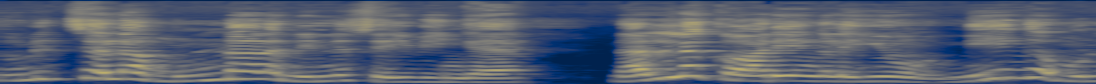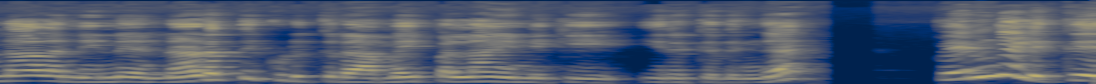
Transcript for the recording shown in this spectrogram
துணிச்சலாக முன்னால் நின்று செய்வீங்க. நல்ல காரியங்களையும் நீங்கள் முன்னால் நின்று நடத்தி கொடுக்குற அமைப்பெல்லாம் இன்னைக்கு இருக்குதுங்க. பெண்களுக்கு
